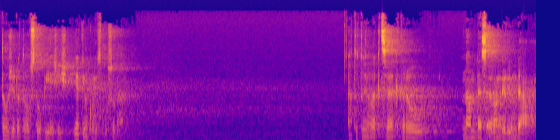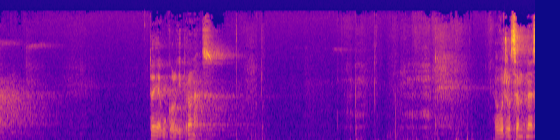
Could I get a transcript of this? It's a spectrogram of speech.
toho, že do toho vstoupí Ježíš jakýmkoliv způsobem. Toto je lekce, kterou nám dnes Evangelium dává. To je úkol i pro nás. Hovořil jsem dnes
